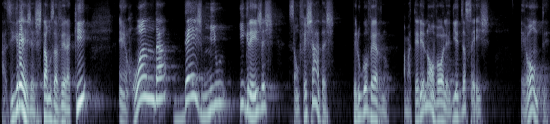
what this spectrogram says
as igrejas. Estamos a ver aqui, em Ruanda, 10 mil igrejas são fechadas pelo governo. A matéria é nova, olha, dia 16. É ontem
